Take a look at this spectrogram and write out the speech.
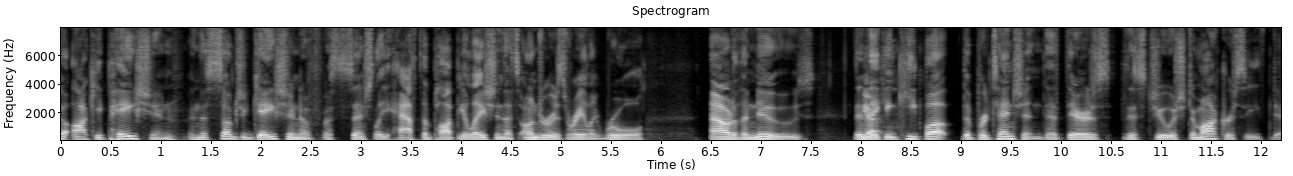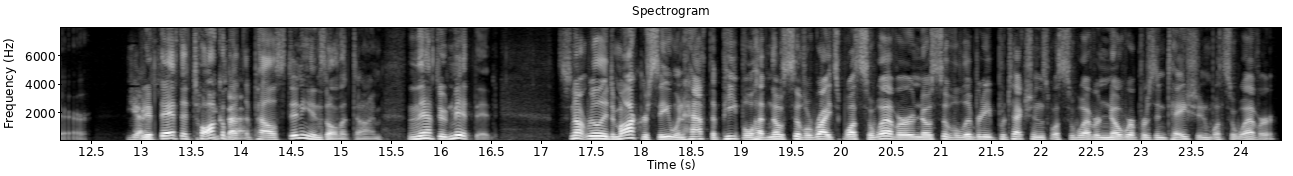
the occupation and the subjugation of essentially half the population that's under Israeli rule out of the news, then they can keep up the pretension that there's this Jewish democracy there. Yes. But if they have to talk exactly. about the Palestinians all the time, then they have to admit that it's not really democracy when half the people have no civil rights whatsoever, no civil liberty protections whatsoever, no representation whatsoever.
